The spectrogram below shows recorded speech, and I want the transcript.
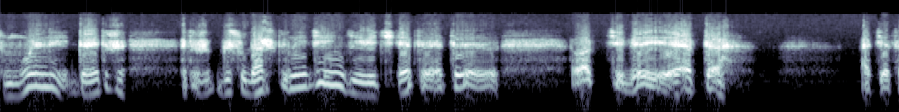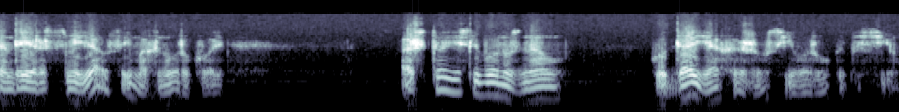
Смольный? Да это же... Это же государственные деньги, ведь это... это... Вот тебе и это... Отец Андрей рассмеялся и махнул рукой. А что, если бы он узнал, куда я хожу с его рукописью?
